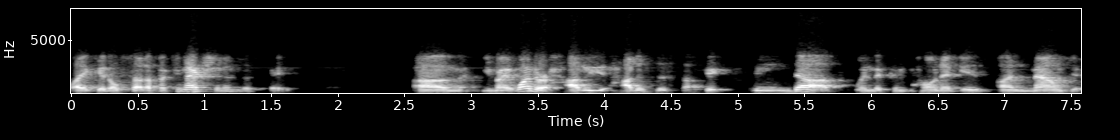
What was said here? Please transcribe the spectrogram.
Like it'll set up a connection in this case um, you might wonder how do you, how does this stuff get cleaned up when the component is unmounted?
